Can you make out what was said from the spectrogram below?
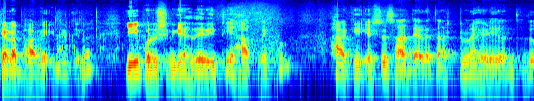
ಕೆಳಭಾಗ ಇಲ್ಲಿದೆಯಲ್ಲ, ಈ ಪೊಲ್ಯೂಷನ್ಗೆ ಅದೇ ರೀತಿ ಹಾಕಬೇಕು. ಹಾಕಿ ಎಷ್ಟು ಸಾಧ್ಯ ಆಗುತ್ತೆ ಅಷ್ಟನ್ನು ಹೇಳುವಂಥದ್ದು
